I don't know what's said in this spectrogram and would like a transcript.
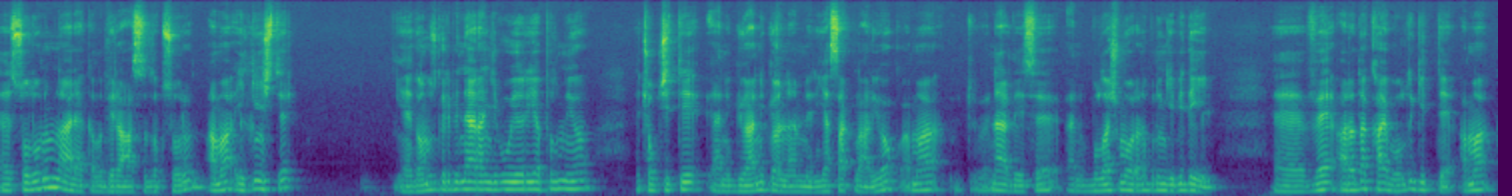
e, solunumla alakalı bir rahatsızlık sorun ama ilginçtir. E, domuz gribinde herhangi bir uyarı yapılmıyor. E, çok ciddi yani güvenlik önlemleri, yasaklar yok ama neredeyse yani bulaşma oranı bunun gibi değil. E, ve arada kayboldu gitti. Ama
